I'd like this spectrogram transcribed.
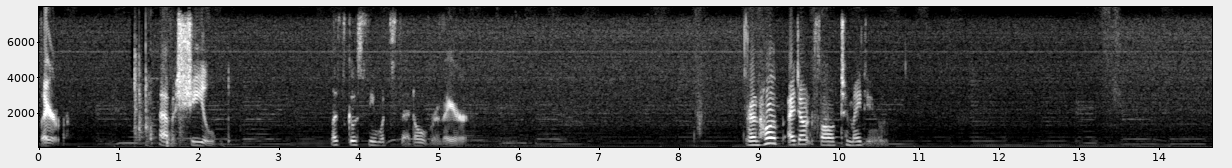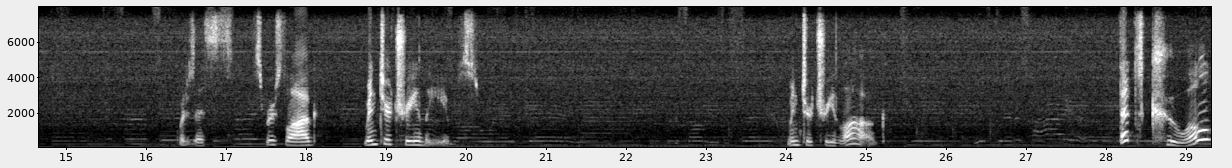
There. I have a shield. Let's go see what's that over there. And hope I don't fall to my doom. What is this? Spruce log. Winter tree leaves. Winter tree log. That's cool.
